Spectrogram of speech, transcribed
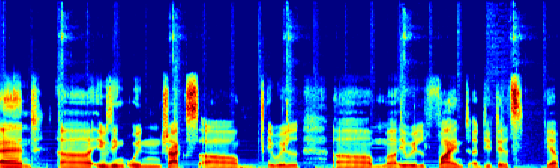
and uh, using WindTrax uh, you will um, uh, you will find uh, details. Here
